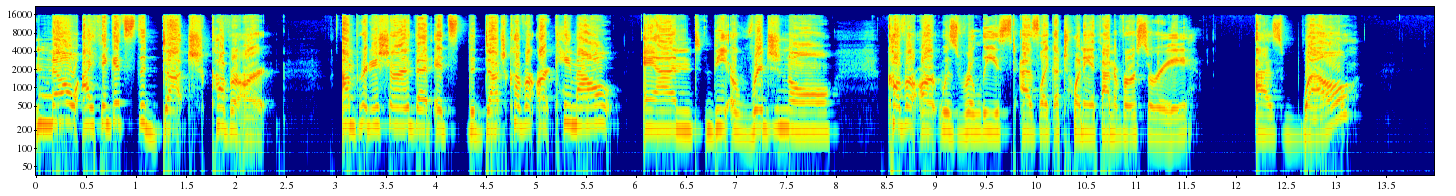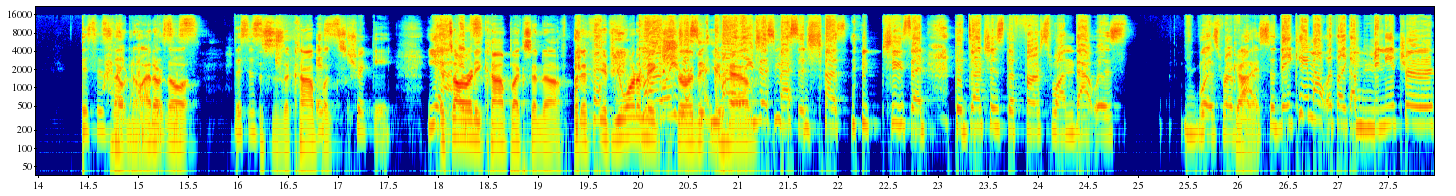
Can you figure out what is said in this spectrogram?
no, I think it's the Dutch cover art. I'm pretty sure that it's the Dutch cover art came out and the original cover art was released as like a 20th anniversary as well. This is I don't like know. a- I don't this know. is- this is This is a complex- It's tricky. Yeah, It's already complex enough. But if, if you want to make sure just, that you Carly have just messaged us. she said the Dutch is the first one that was was revised. So they came out with like a miniature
